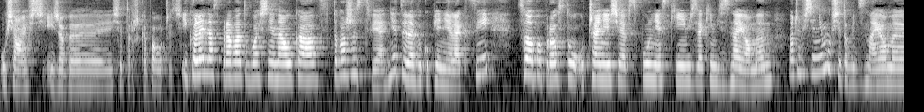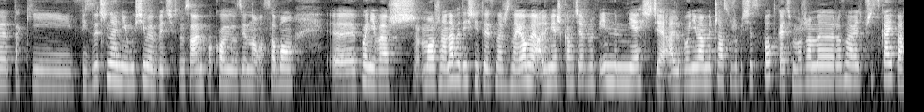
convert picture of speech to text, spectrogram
usiąść i żeby się troszkę pouczyć. I kolejna sprawa to właśnie nauka w towarzystwie. Nie tyle wykupienie lekcji, co po prostu uczenie się wspólnie z kimś, z jakimś znajomym. Oczywiście nie musi to być znajomy taki fizyczny, nie musimy być w tym samym pokoju z jedną osobą, yy, ponieważ można, nawet jeśli to jest nasz znajomy, ale mieszka chociażby w innym mieście, albo nie mamy czasu, żeby się spotkać, możemy rozmawiać przez Skype'a,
